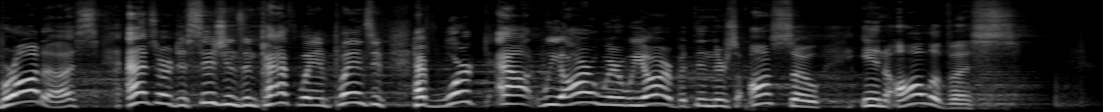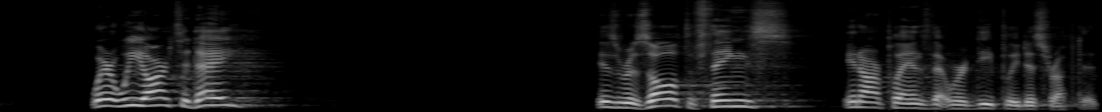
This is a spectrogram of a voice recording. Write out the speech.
brought us, as our decisions and pathway and plans have worked out, we are where we are. But then there's also in all of us where we are today is a result of things in our plans that were deeply disrupted.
